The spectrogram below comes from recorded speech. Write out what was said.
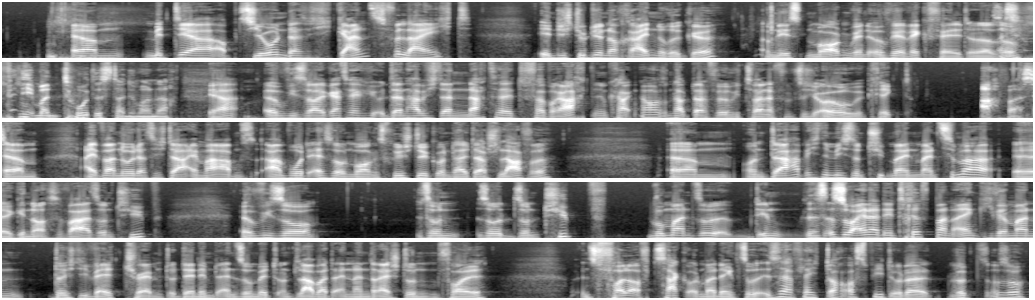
ähm, mit der Option, dass ich ganz vielleicht in die Studie noch reinrücke am nächsten Morgen, wenn irgendwer wegfällt oder so. Also, wenn jemand tot ist, dann über Nacht. Ja, irgendwie, es war ganz heftig. Und dann habe ich dann eine Nacht halt verbracht im Krankenhaus und habe dafür irgendwie 250 Euro gekriegt. Ach was. Ähm, einfach nur, dass ich da einmal abends Abendbrot esse und morgens Frühstück und halt da schlafe. Ähm, und da habe ich nämlich so einen Typ, mein, mein Zimmergenosse war so ein Typ, irgendwie so, so, ein- so, so ein Typ, wo man so, den, das ist so einer, den trifft man eigentlich, wenn man durch die Welt trampt und der nimmt einen so mit und labert einen dann drei Stunden voll. Ins voll auf Zack und man denkt so, ist er vielleicht doch auf Speed oder wirkt so so?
